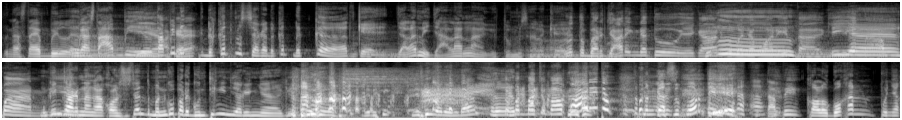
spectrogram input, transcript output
nggak stabil ya? nggak stabil Iya, tapi de- deket mas secara deket deket kayak jalan nih jalan lah gitu misalnya kayak Lu tebar jaring dah tuh ya kan ke banyak wanita. Gila iya tampan. mungkin Iya. karena nggak konsisten temen gue pada guntingin jaringnya gitu jadi jadi gak ada yang dapet teman macam apa itu? temen gak suportif. Tapi kalau gua kan punya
